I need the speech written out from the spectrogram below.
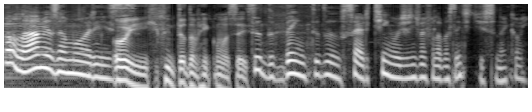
Olá, meus amores! Oi, tudo bem com vocês? Tudo bem? Tudo certinho? Hoje a gente vai falar bastante disso, né, Cauim?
